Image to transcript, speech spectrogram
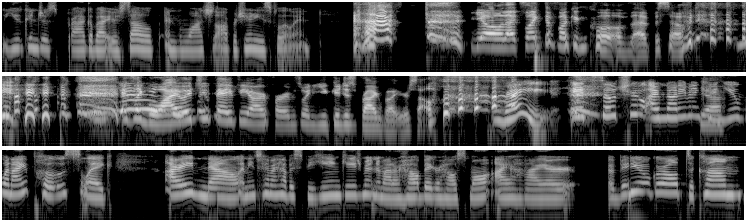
you can just brag about yourself and watch the opportunities flow in. Yo, that's like the fucking quote of the episode. it's like, why would you pay PR firms when you could just brag about yourself? right. It's so true. I'm not even Yeah. kidding you. When I post, like, I now, anytime I have a speaking engagement, no matter how big or how small, I hire a video girl to come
